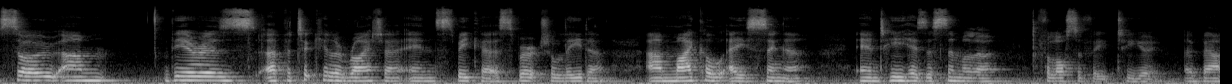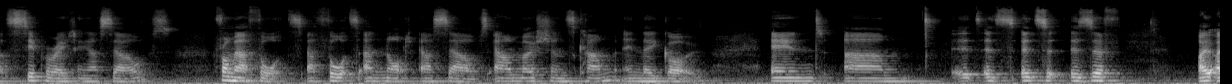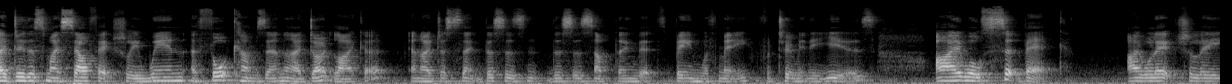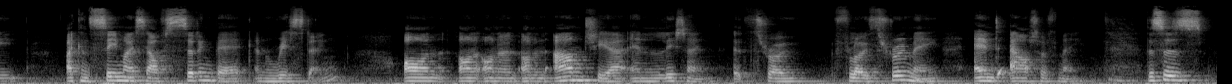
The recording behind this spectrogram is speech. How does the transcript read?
so um, there is a particular writer and speaker a spiritual leader um, michael a singer and he has a similar philosophy to you about separating ourselves from our thoughts. Our thoughts are not ourselves. Our emotions come and they go, and um, it's it's it's as if I, I do this myself actually. When a thought comes in and I don't like it, and I just think this is this is something that's been with me for too many years, I will sit back. I will actually I can see myself sitting back and resting on, on, on, an, on an armchair and letting it throw, flow through me and out of me. This is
